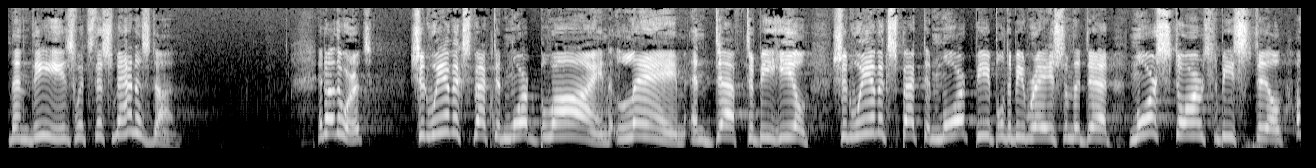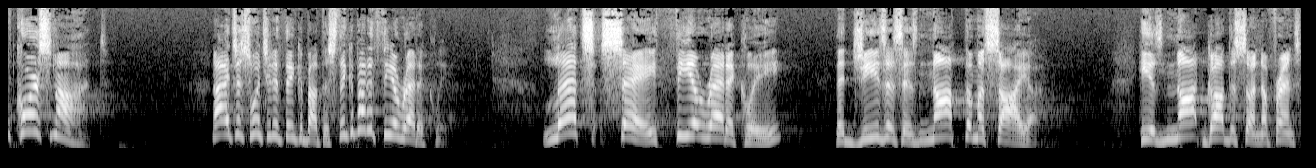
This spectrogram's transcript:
than these which this man has done? In other words, should we have expected more blind, lame, and deaf to be healed? Should we have expected more people to be raised from the dead, more storms to be stilled? Of course not. Now, I just want you to think about this. Think about it theoretically. Let's say, theoretically, that Jesus is not the Messiah. He is not God the Son. Now, friends,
